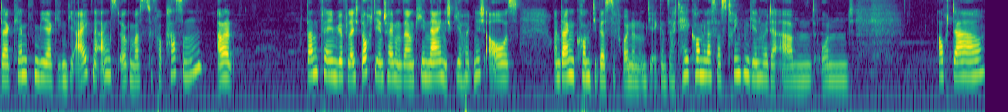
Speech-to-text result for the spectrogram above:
da kämpfen wir ja gegen die eigene Angst, irgendwas zu verpassen, aber dann fällen wir vielleicht doch die Entscheidung und sagen, okay, nein, ich gehe heute nicht aus. Und dann kommt die beste Freundin um die Ecke und sagt, hey, komm, lass was trinken gehen heute Abend. Und auch da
